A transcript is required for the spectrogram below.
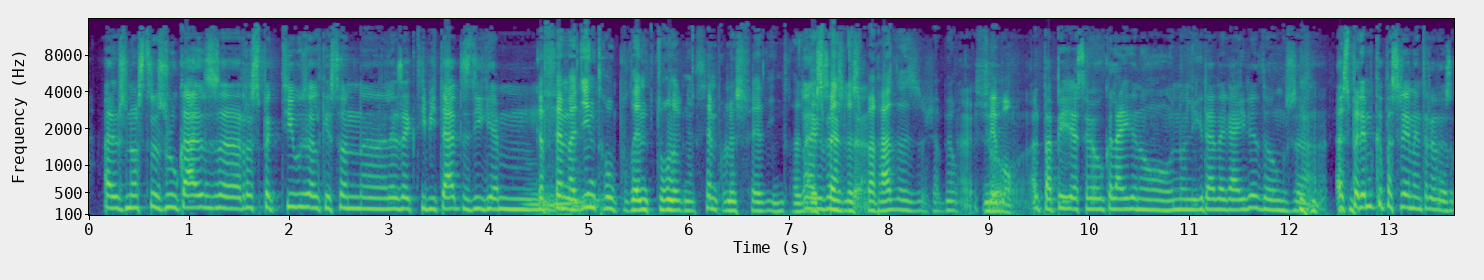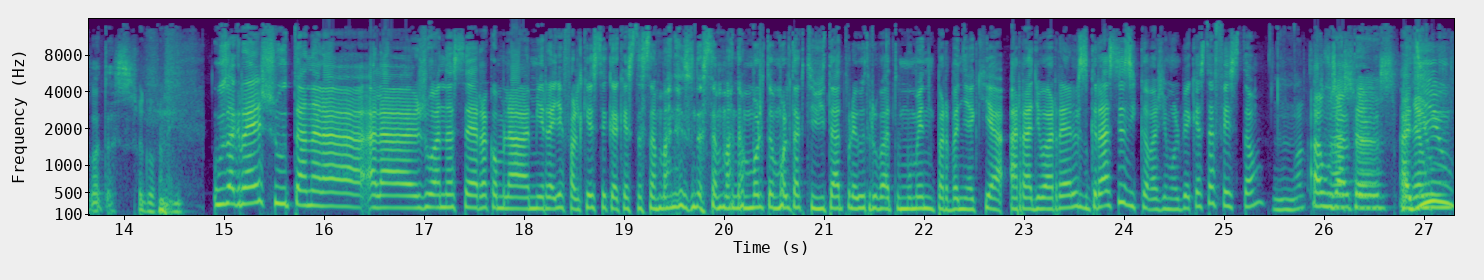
Els nostres locals uh, respectius, el que són uh, les activitats, diguem... Que fem a dintre ho podem tornar, sempre les fer a dintre. Després Exacte. les parades ja veu. Això, Mais bon, El paper ja sabeu que l'aigua no, no li agrada gaire, doncs uh, esperem que passarem entre les gotes. segurament. Us agraeixo tant a la, a la Joana Serra com la Mireia Falquer. Sé que aquesta setmana és una setmana amb molta, molta activitat, però heu trobat un moment per venir aquí a, a Ràdio Arrels. Gràcies i que vagi molt bé aquesta festa. Moltes A vosaltres. gràcies. Adéu.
